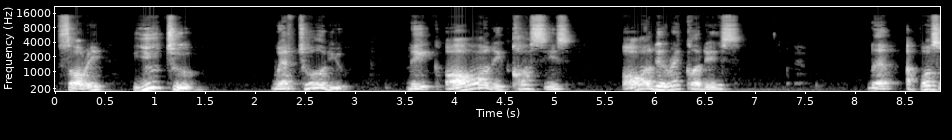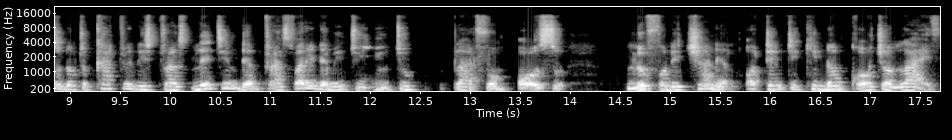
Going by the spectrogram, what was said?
sorry, YouTube. We have told you the, all the courses, all the recordings the Apostle Dr. Catherine is translating them, transferring them into YouTube platform also. Look for the channel, Authentic Kingdom Culture Live.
